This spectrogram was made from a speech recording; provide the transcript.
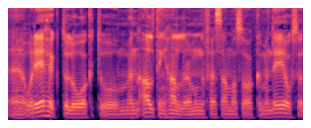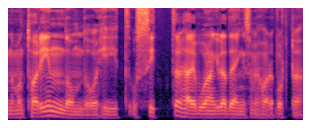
Eh, och det är högt och lågt, och, men allting handlar om ungefär samma saker. Men det är också när man tar in dem då hit och sitter här i våran gradäng som vi har där borta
